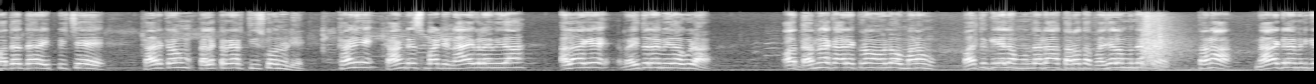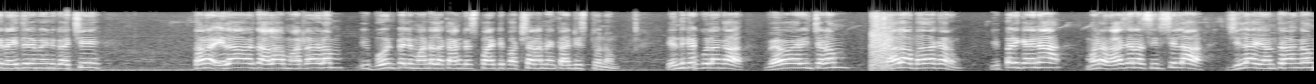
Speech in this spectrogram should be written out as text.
మద్దతు ధర ఇప్పించే కార్యక్రమం కలెక్టర్ గారు తీసుకొని ఉండే. కానీ కాంగ్రెస్ పార్టీ నాయకుల మీద అలాగే రైతుల మీద కూడా ఆ ధర్నా కార్యక్రమంలో మనం పాత్రికేయుల ముందట తర్వాత ప్రజల ముందట తన నాయకుల మీదకి రైతుల మీదకి వచ్చి తన ఎలా ఆడితే అలా మాట్లాడడం ఈ బోన్పల్లి మండల కాంగ్రెస్ పార్టీ పక్షాన మేము ఖండిస్తున్నాం. ఎందుకంటే అనుకూలంగా వ్యవహరించడం చాలా బాధాకరం. ఇప్పటికైనా మన రాజన్న సిరిసిల్ల జిల్లా యంత్రాంగం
